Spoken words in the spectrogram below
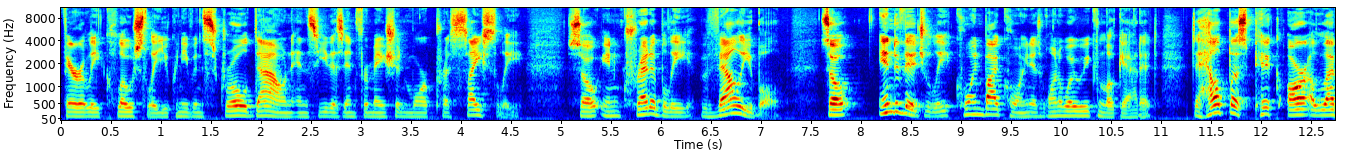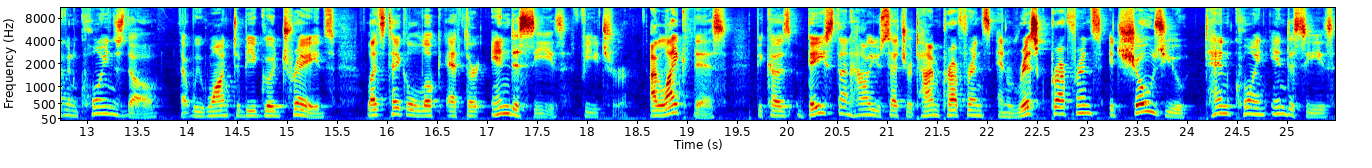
fairly closely. You can even scroll down and see this information more precisely. So incredibly valuable. So individually, coin by coin is one way we can look at it. To help us pick our 11 coins though, that we want to be good trades, let's take a look at their indices feature. I like this because based on how you set your time preference and risk preference, it shows you 10 coin indices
